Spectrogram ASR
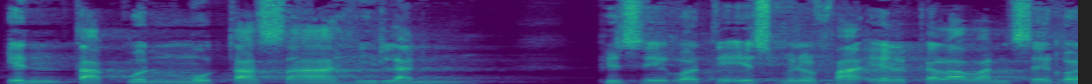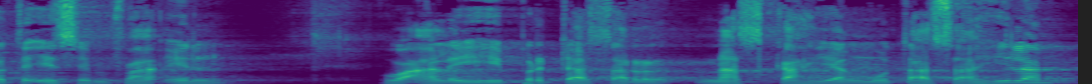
in takun mutasahilan bisigoti ismil fa'il kelawan sigoti isim fa'il. Wa alaihi berdasar naskah yang mutasahilan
